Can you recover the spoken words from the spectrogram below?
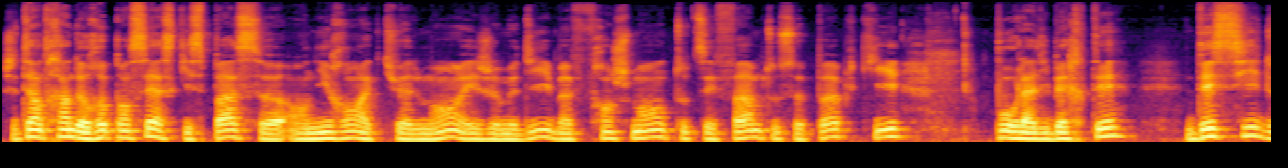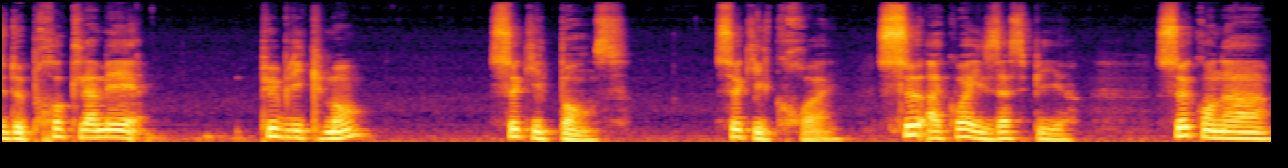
J'étais en train de repenser à ce qui se passe en Iran actuellement et je me dis, ben, franchement, toutes ces femmes, tout ce peuple qui, pour la liberté, décident de proclamer publiquement ce qu'ils pensent, ce qu'ils croient, ce à quoi ils aspirent ceux qu'on a,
